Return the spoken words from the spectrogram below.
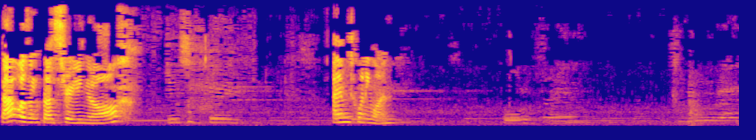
That wasn't frustrating at all. I'm 21. for a friend to ride.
